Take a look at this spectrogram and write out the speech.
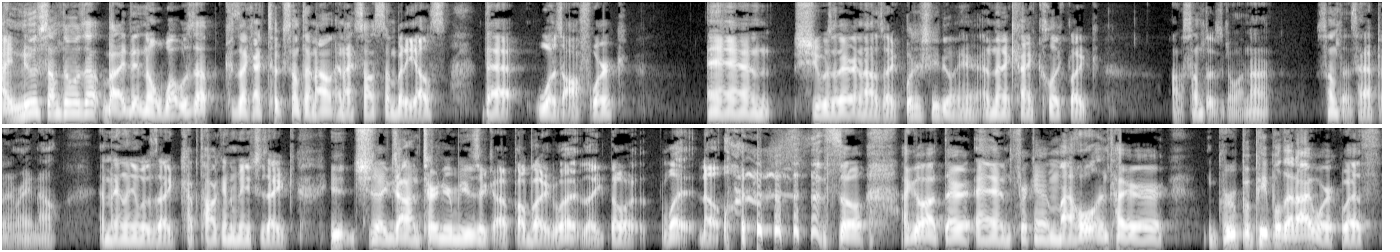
I knew something was up, but I didn't know what was up because like I took something out and I saw somebody else that was off work, and she was there, and I was like, what is she doing here? And then it kind of clicked, like, oh, something's going on, something's happening right now. And Maylene was like, kept talking to me. She's like, she's like, John, turn your music up. I'm like, what? Like, no, what? No. so I go out there and freaking my whole entire group of people that I work with,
